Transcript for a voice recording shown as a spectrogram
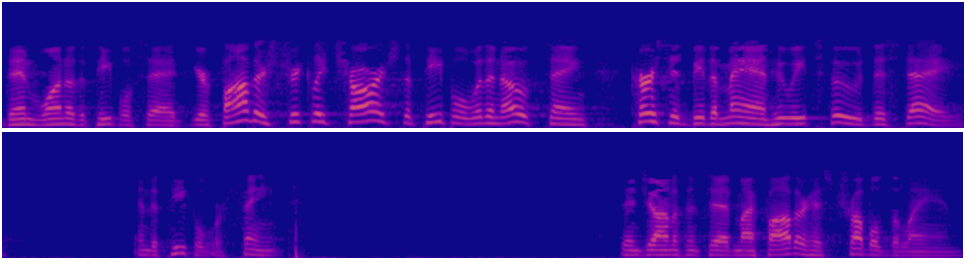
Then one of the people said, Your father strictly charged the people with an oath, saying, Cursed be the man who eats food this day. And the people were faint. Then Jonathan said, My father has troubled the land.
